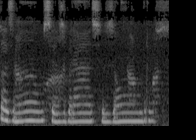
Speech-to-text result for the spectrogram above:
Suas mãos, seus braços, ombros.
